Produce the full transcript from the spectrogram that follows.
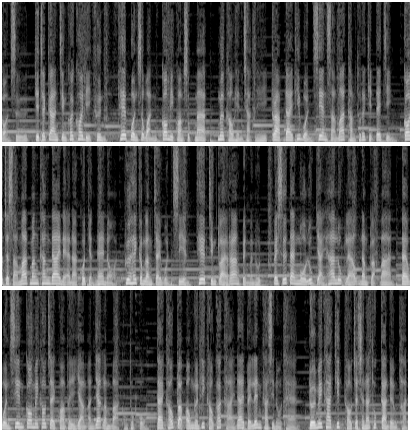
ก่อนซื้อ กิจการจึงค่อยๆดีขึ้น เทพบนสวรรค์ก็มีความสุขมาก เมื่อเขาเห็นฉากนี้ ตราบใดที่หวนเซียนสามารถทำธุรกิจได้จริง ก็จะสามารถมั่งคั่งได้ในอนาคตอย่างแน่นอน เพื่อให้กำลังใจหวนเซียน เทพจึงกลายร่างเป็นมนุษย์ ไปซื้อแตงโมลูกใหญ่5ลูกแล้วนำกลับบ้าน แต่หวนเซียนก็ไม่เข้าใจความพยายามอันยากลำบากของทกกง แต่เขากลับเอาเงินที่เขาค้าขายได้ไปเล่นคาสิโนแทน โดยไม่คาดคิดเขาจะชนะทุกการเดิมพัน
